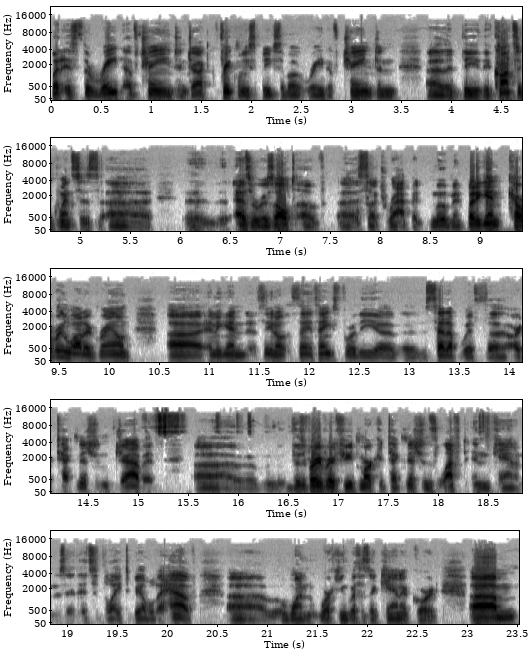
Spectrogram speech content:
but it's the rate of change. And Jack frequently speaks about rate of change and uh, the the consequences uh, uh, as a result of uh, such rapid movement. But again, covering a lot of ground. Uh, and again, you know, th- thanks for the uh, setup with our technician Javed. there's very very few market technicians left in Canada. It's a delight to be able to have one working with us at Canaccord. Um,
